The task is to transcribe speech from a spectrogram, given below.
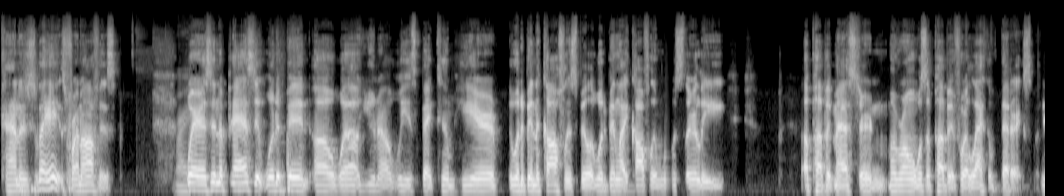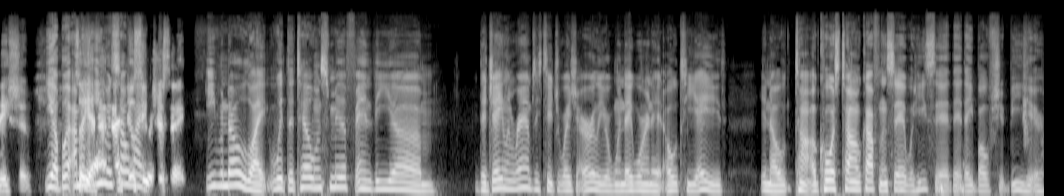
kind of just like, hey, it's front office. Right. Whereas in the past, it would have been, oh, well, you know, we expect him here. It would have been the Coughlin spill. It would have been like Coughlin was literally a puppet master and Marrone was a puppet for a lack of better explanation. Yeah, but I so, mean, yeah, even I, so, I do like, see what you're saying. Even though, like, with the Telvin Smith and the um the Jalen Ramsey situation earlier when they weren't at OTAs, you know, Tom, of course, Tom Coughlin said what he said that they both should be here.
